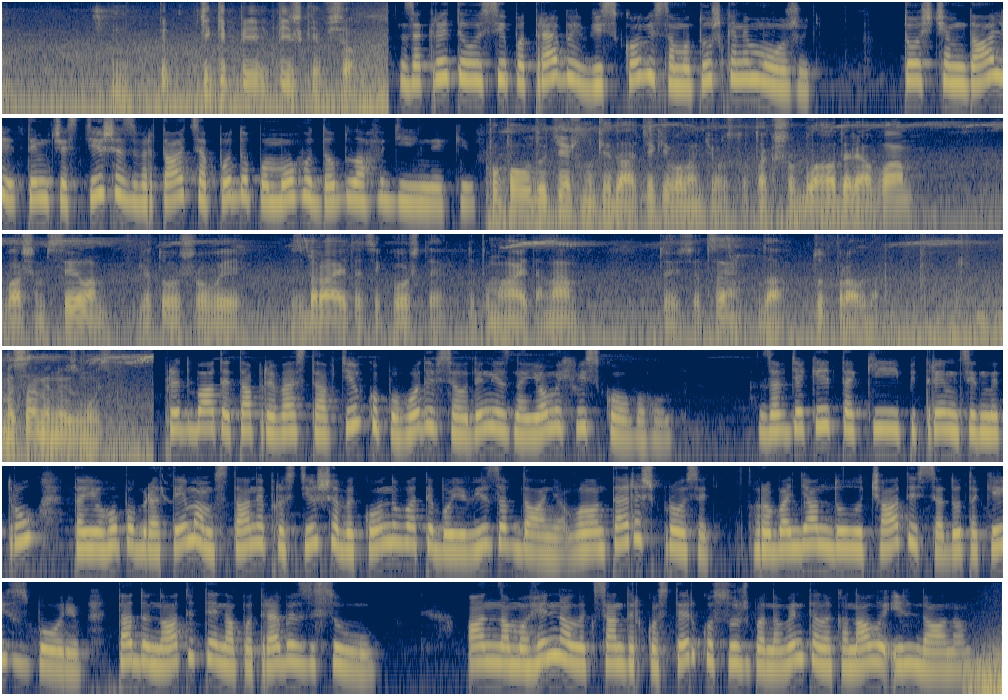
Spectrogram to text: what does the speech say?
тільки пі- пішки, все. Закрити усі потреби військові самотужки не можуть. Тож чим далі, тим частіше звертаються по допомогу до благодійників. По поводу техніки, да, тільки волонтерство. Так що благодаря вам, вашим силам, для того, що ви збираєте ці кошти, допомагаєте нам. Тобто це, да, тут правда. Ми самі не в змозі. Придбати та привезти автівку погодився один із знайомих військового. Завдяки такій підтримці Дмитру та його побратимам стане простіше виконувати бойові завдання. Волонтери ж просять громадян долучатися до таких зборів та донатити на потреби ЗСУ. Анна Могильна, Олександр Костирко, служба новин телеканалу Ільдана.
